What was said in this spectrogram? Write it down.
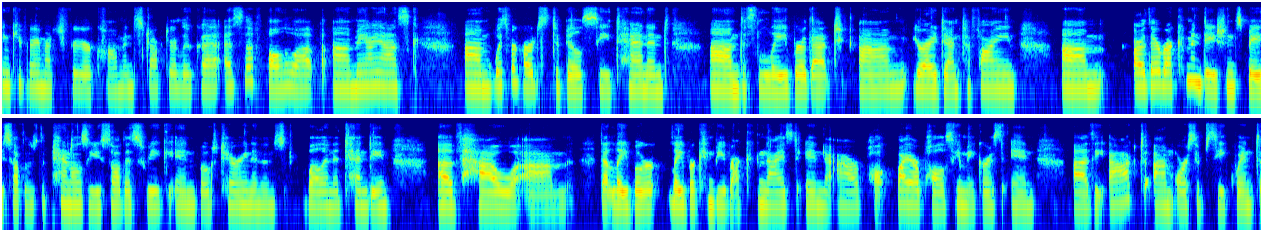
Thank you very much for your comments, Dr. Luca. As a follow-up, uh, may I ask, um, with regards to Bill C-10 and um, this labor that um, you're identifying, um, are there recommendations based off of the panels you saw this week in both chairing and as well in attending of how um, that labor labor can be recognized in our by our policymakers in uh, the Act um, or subsequent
